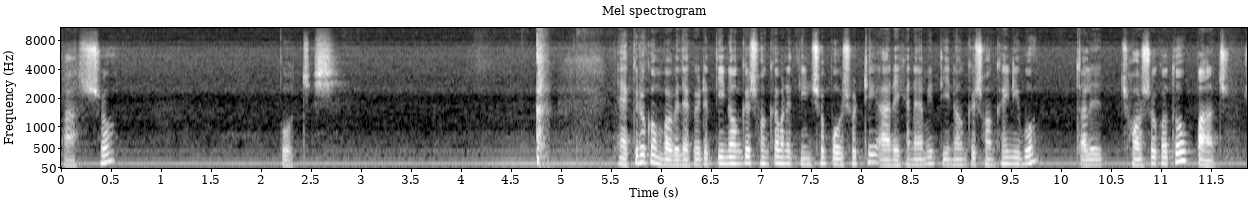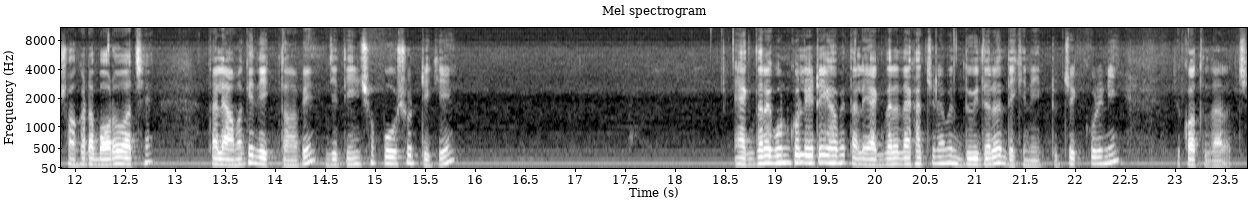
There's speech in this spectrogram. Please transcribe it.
পাঁচশো পঁচিশ। একই রকমভাবে দেখো, এটা তিন অঙ্কের সংখ্যা মানে তিনশো পঁয়ষট্টি, আর এখানে আমি তিন অঙ্কের সংখ্যাই নিব। তাহলে ছশো কত? পাঁচ। সংখ্যাটা বড় আছে। তাহলে আমাকে দেখতে হবে যে তিনশো পঁয়ষট্টিকে এক দ্বারা গুণ করলে এটাই হবে। তাহলে এক দ্বারা দেখাচ্ছি না আমি দুই দ্বারা দেখে নিই, একটু চেক করে নিই যে কত দাঁড়াচ্ছে।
